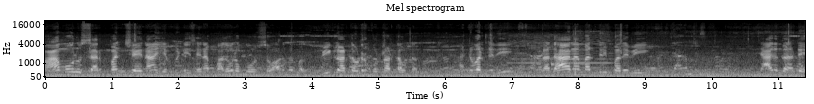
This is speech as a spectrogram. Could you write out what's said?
మామూలు సర్పంచ్ అయినా ఎంపీటీస్ అయినా పదవుల కోసం పీకులాడుతూ ఉంటారు కొట్లాడుతూ ఉంటారు. అటువంటిది ప్రధానమంత్రి పదవి త్యాగంగా అంటే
